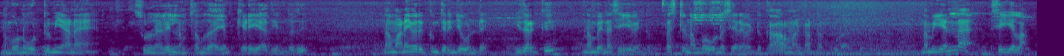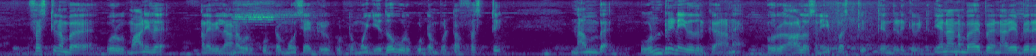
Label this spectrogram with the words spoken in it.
நம்ம ஒன்றும் ஒற்றுமையான சூழ்நிலையில் நம் சமுதாயம் கிடையாது என்பது நம் அனைவருக்கும் தெரிஞ்ச ஒன்று. இதற்கு நம்ம என்ன செய்ய வேண்டும்? ஃபஸ்ட்டு நம்ம ஒன்று சேர வேண்டும். காரணம் காட்டக்கூடாது. நம்ம என்ன செய்யலாம்? ஃபஸ்ட்டு நம்ம ஒரு மாநில அளவிலான ஒரு கூட்டமோ செயற்குழு கூட்டமோ ஏதோ ஒரு கூட்டம் போட்டால் ஃபஸ்ட்டு நம்ம ஒன்றிணைவதற்கான ஒரு ஆலோசனையை ஃபஸ்ட்டு தேர்ந்தெடுக்க வேண்டும். ஏன்னா நம்ம இப்போ நிறைய பேர்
